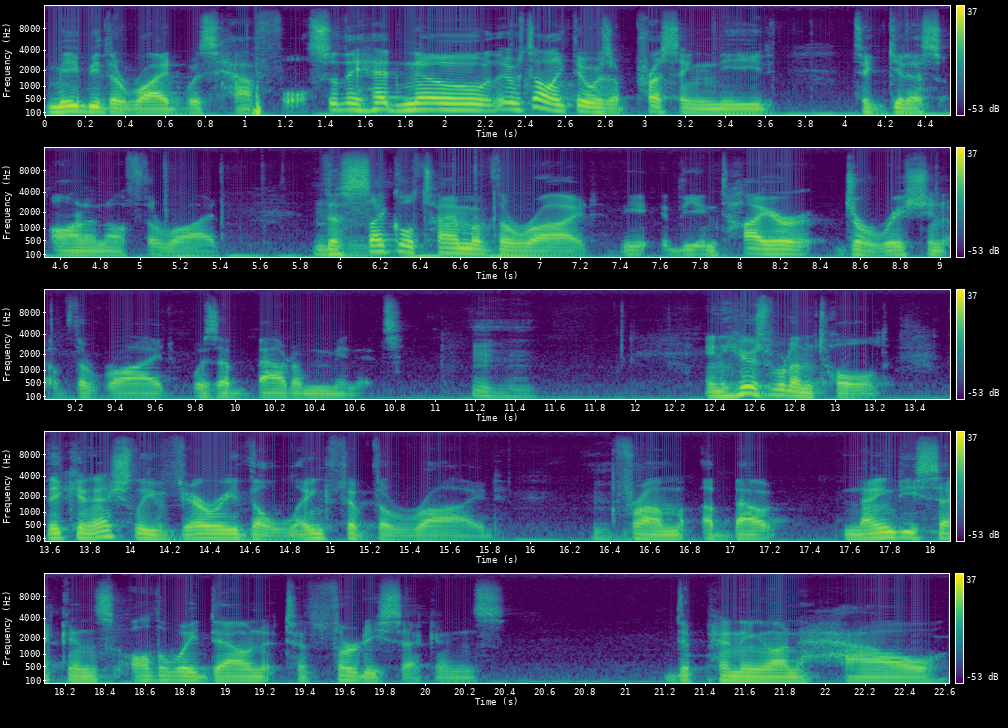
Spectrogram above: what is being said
Maybe the ride was half full, so they had no. It was not like there was a pressing need to get us on and off the ride. The mm-hmm. cycle time of the ride, the, the entire duration of the ride was about a minute. Mm-hmm. And here's what I'm told they can actually vary the length of the ride mm-hmm. from about 90 seconds all the way down to 30 seconds, depending on how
